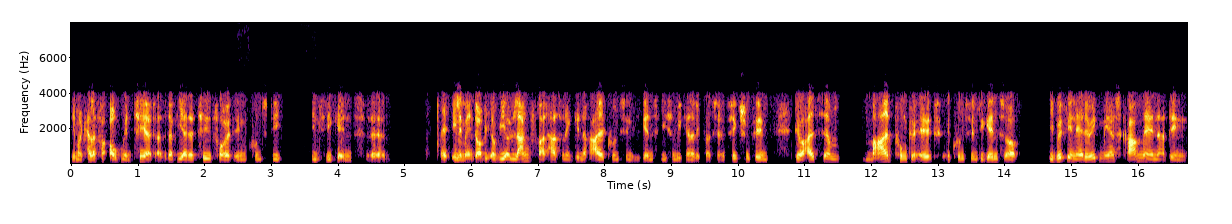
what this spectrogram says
det, man kalder for augmenteret. Altså der bliver der tilføjet en kunstig intelligens øh, element. Og vi, og vi er jo langt fra at have sådan en generel kunstig intelligens, ligesom vi kender det fra science fiction film. Det er jo altid meget punktuelt øh, kunstig intelligens, og i virkeligheden er det jo ikke mere skræmmende, end at den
